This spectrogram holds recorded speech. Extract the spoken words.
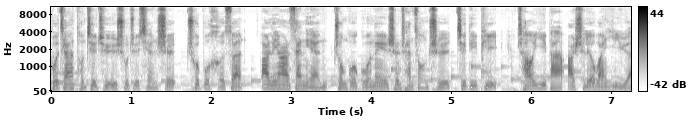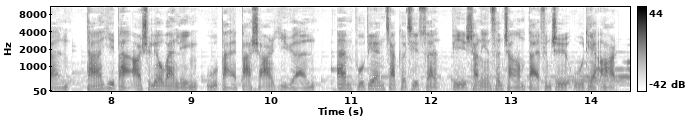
国家统计局数据显示初步核算二零二三年中国国内生产总值 gdp 超一百二十六万亿元达一百二十六万零五百八十二亿元按不变价格计算比上年增长百分之五点二。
